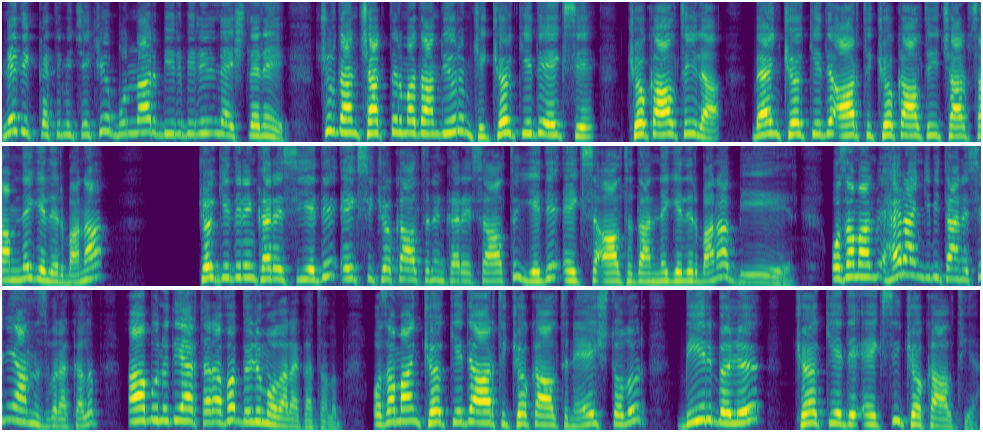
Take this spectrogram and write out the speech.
Ne dikkatimi çekiyor? Bunlar birbirinin eşleneği. Şuradan çaktırmadan diyorum ki kök 7 eksi kök 6 ile ben kök 7 artı kök 6'yı çarpsam ne gelir bana? Kök 7'nin karesi 7. Eksi kök 6'nın karesi 6. 7 eksi 6'dan ne gelir bana? 1. O zaman herhangi bir tanesini yalnız bırakalım. A bunu diğer tarafa bölüm olarak atalım. O zaman kök 7 artı kök 6 neye eşit olur? 1 bölü kök 7 eksi kök 6'ya.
